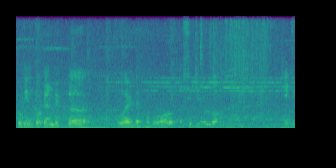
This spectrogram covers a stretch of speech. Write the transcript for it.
খুব ইম্পর্ট্যান্ট একটা ওয়ার্ড দেখাবো। সেটি হলো এটি।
